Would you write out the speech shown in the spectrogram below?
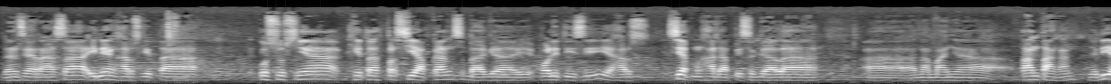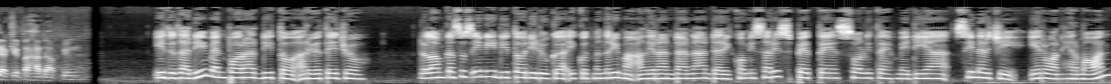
dan saya rasa ini yang harus kita khususnya kita persiapkan sebagai politisi ya harus siap menghadapi segala uh, namanya tantangan. Jadi ya kita hadapin. Itu tadi Menpora Dito Aryo Tejo. Dalam kasus ini, Dito diduga ikut menerima aliran dana dari Komisaris PT Soliteh Media Sinergi, Irwan Hermawan,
